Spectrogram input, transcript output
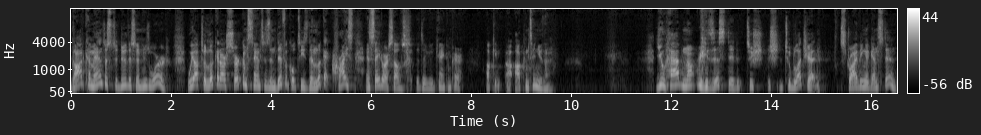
God commands us to do this in His Word. We ought to look at our circumstances and difficulties, then look at Christ and say to ourselves, "We can't compare." I'll keep. I'll continue then. You have not resisted to to bloodshed, striving against sin.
